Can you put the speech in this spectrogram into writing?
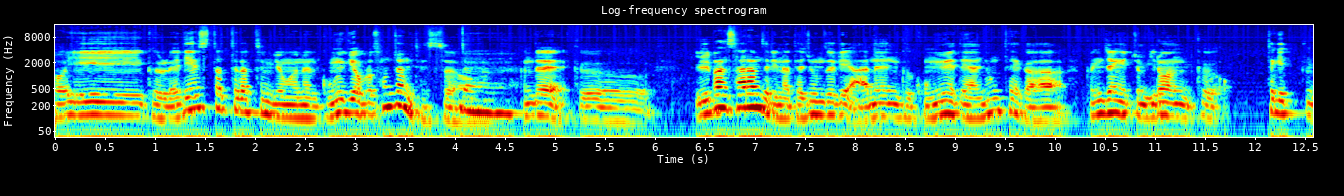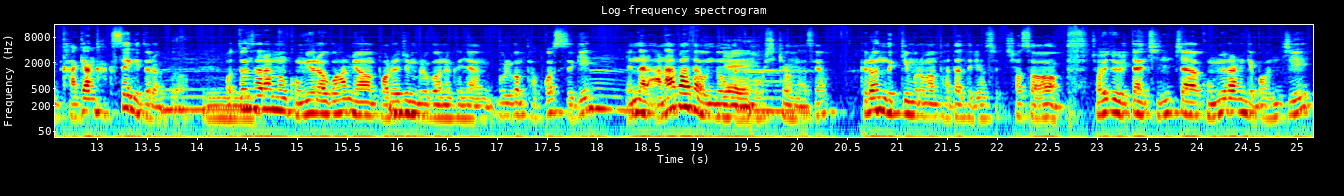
저희 그 Ready and Start 같은 경우는 공유기업으로 선정이 됐어요. 네. 근데 그 일반 사람들이나 대중들이 아는 그 공유에 대한 형태가 굉장히 좀 이런 그 되게 좀 각양각색이더라고요. 음. 어떤 사람은 공유라고 하면 버려진 물건을 그냥 물건 바꿔 쓰기 음. 옛날 아나바다 운동 같은 예. 거 혹시 기억나세요? 그런 느낌으로만 받아들이셔서 저희도 일단 진짜 공유라는 게 뭔지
